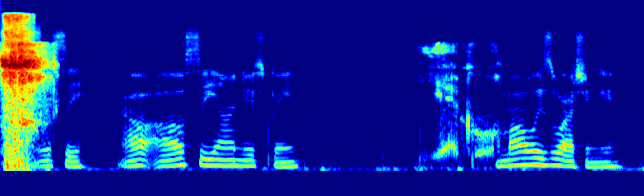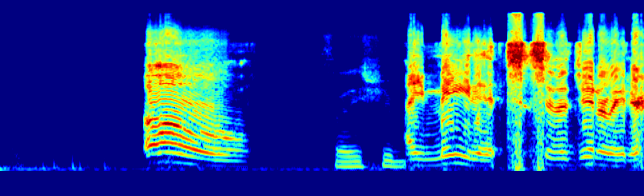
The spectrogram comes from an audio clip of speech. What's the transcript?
We'll see. I'll I'll see on your screen. Yeah, cool. I'm always watching you, Oh, so you should. I made it to the generator.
